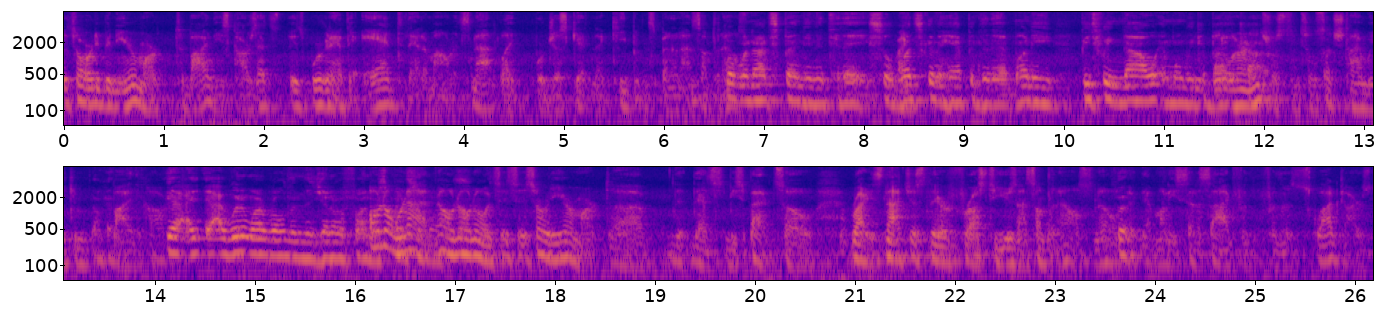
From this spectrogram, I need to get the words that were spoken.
it's already been earmarked to buy these cars. That's, it's, we're gonna have to add to that amount. It's not like we're just getting to keep it and spend it on something else. But we're not spending it today. So Right. what's gonna happen to that money between now and when we can buy We'll earn car? interest until such time we can Okay. buy the car. Yeah, I, I wouldn't want it rolled in the general fund. Oh, no, we're not. No, no, no, it's, it's, it's already earmarked, uh, that, that's to be spent. So, right, it's not just there for us to use on something else. No, Good. that, that money's set aside for, for the squad cars.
